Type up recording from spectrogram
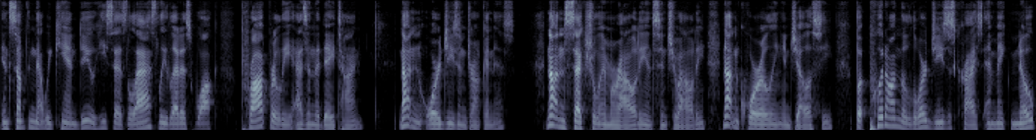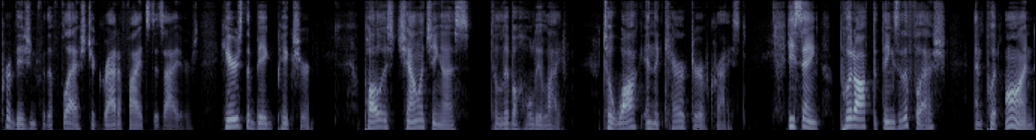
in something that we can do. He says, Lastly, let us walk properly as in the daytime, not in orgies and drunkenness, not in sexual immorality and sensuality, not in quarreling and jealousy, but put on the Lord Jesus Christ and make no provision for the flesh to gratify its desires. Here's the big picture Paul is challenging us to live a holy life to walk in the character of Christ. He's saying, put off the things of the flesh and put on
